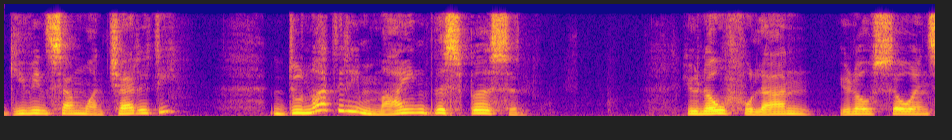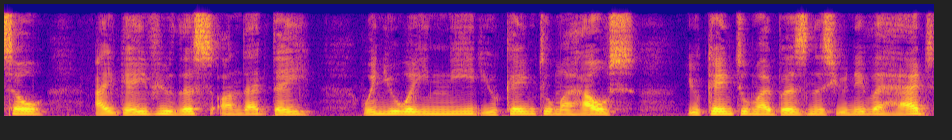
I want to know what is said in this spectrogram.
giving someone charity, do not remind this person, you know, Fulan, you know, so and so, I gave you this on that day when you were in need. You came to my house, you came to my business, you never had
